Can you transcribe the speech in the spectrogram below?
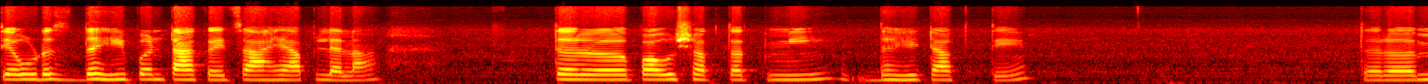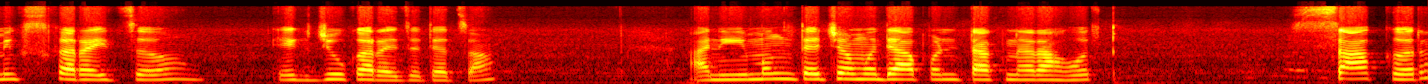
तेवढंच दही पण टाकायचं आहे आपल्याला. तर पाहू शकतात मी दही टाकते. तर मिक्स करायचं. एकजीव करायचं त्याचा. आणि मग त्याच्यामध्ये आपण टाकणार आहोत साखर.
